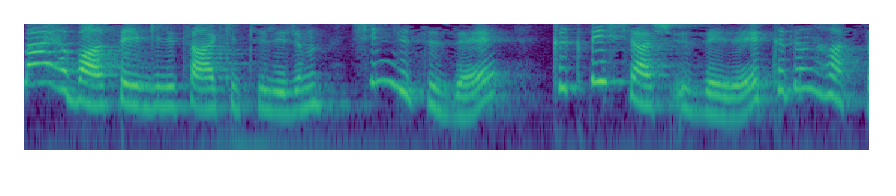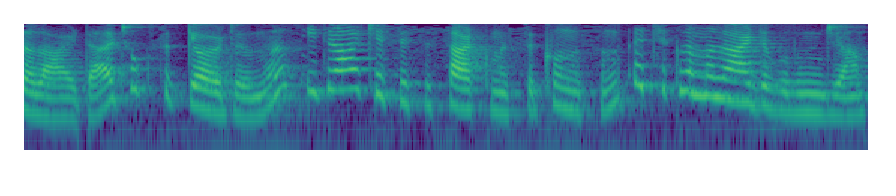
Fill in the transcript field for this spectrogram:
Merhaba sevgili takipçilerim. Şimdi size 45 yaş üzeri kadın hastalarda çok sık gördüğümüz idrar kesesi sarkması konusunda açıklamalarda bulunacağım.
